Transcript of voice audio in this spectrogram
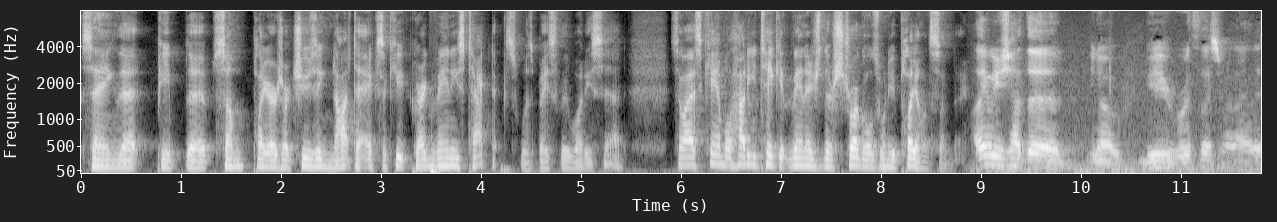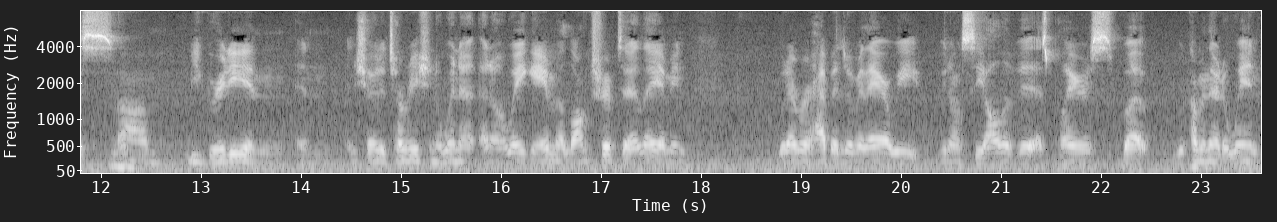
saying that, peop- that some players are choosing not to execute Greg Vanney's tactics, was basically what he said. So I asked Campbell, how do you take advantage of their struggles when you play on Sunday? I think we just have to, you know, be ruthless and relentless, um, be gritty, and, and, and show determination to win a, an away game, a long trip to LA. I mean, whatever happens over there, we we don't see all of it as players, but we're coming there to win,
